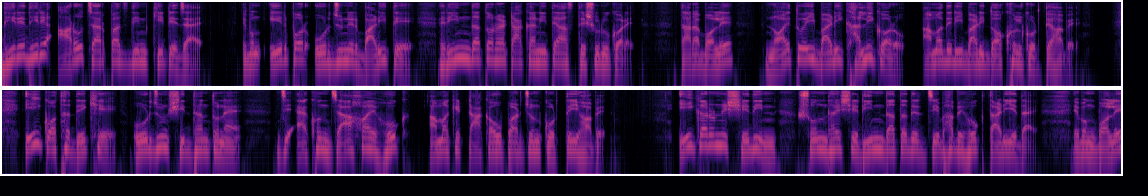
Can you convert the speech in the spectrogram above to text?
ধীরে ধীরে আরও চার পাঁচ দিন কেটে যায় এবং এরপর অর্জুনের বাড়িতে ঋণদাতরা টাকা নিতে আসতে শুরু করে। তারা বলে নয়তো এই বাড়ি খালি করো, আমাদের এই বাড়ি দখল করতে হবে। এই কথা দেখে অর্জুন সিদ্ধান্ত নেয় যে এখন যা হয় হোক, আমাকে টাকা উপার্জন করতেই হবে। এই কারণে সেদিন সন্ধ্যায় সে ঋণদাতাদের যেভাবে হোক তাড়িয়ে দেয় এবং বলে,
